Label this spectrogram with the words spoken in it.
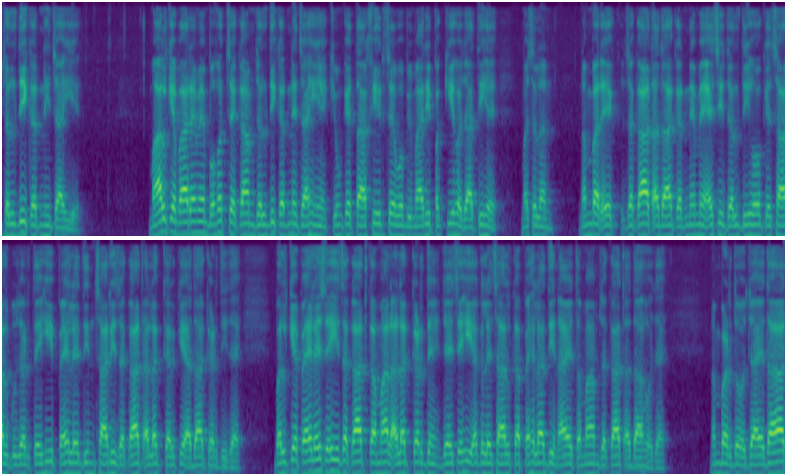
جلدی کرنی چاہیے۔ مال کے بارے میں بہت سے کام جلدی کرنے چاہیے، کیونکہ تاخیر سے وہ بیماری پکی ہو جاتی ہے۔ مثلا، نمبر ایک، زکوٰۃ ادا کرنے میں ایسی جلدی ہو کہ سال گزرتے ہی پہلے دن ساری زکوٰۃ الگ کر کے ادا کر دی جائے۔ بلکہ پہلے سے ہی زکوٰۃ کا مال الگ کر دیں، جیسے ہی اگلے سال کا پہلا دن آئے تمام زکوٰۃ ادا ہو جائے۔ نمبر دو، جائیداد،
